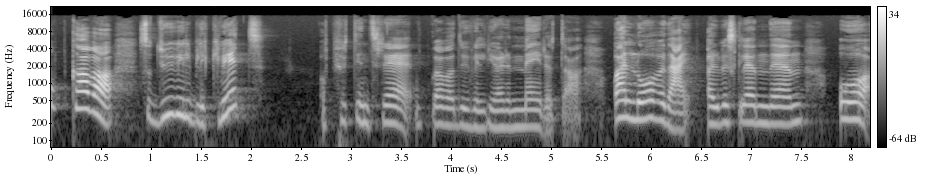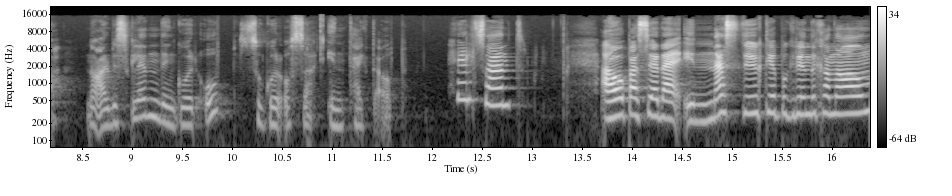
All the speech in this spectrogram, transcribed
oppgaver så du vil bli kvitt og putt inn tre oppgaver du vil gjøre mer ut av. Og jeg lover deg, arbeidsgleden din Og når arbeidsgleden din går opp, så går også inntekta opp. Helt sant! Jeg håper jeg ser deg i neste uke på Gründerkanalen.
